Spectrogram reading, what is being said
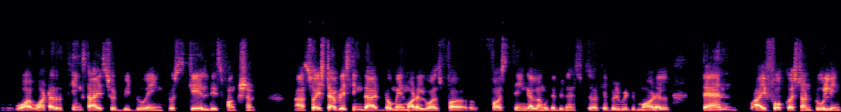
what, what are the things I should be doing to scale this function uh, so establishing that domain model was for first thing along with the business capability model. Then I focused on tooling,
